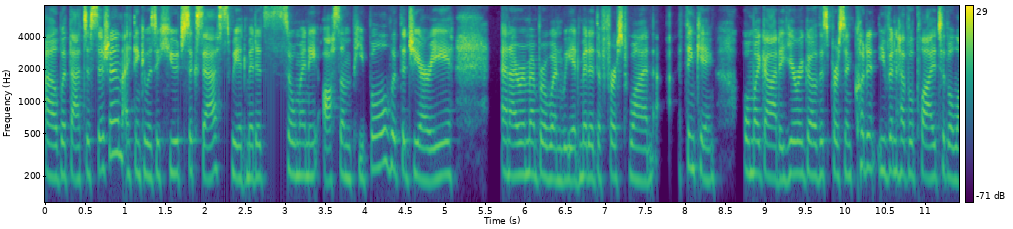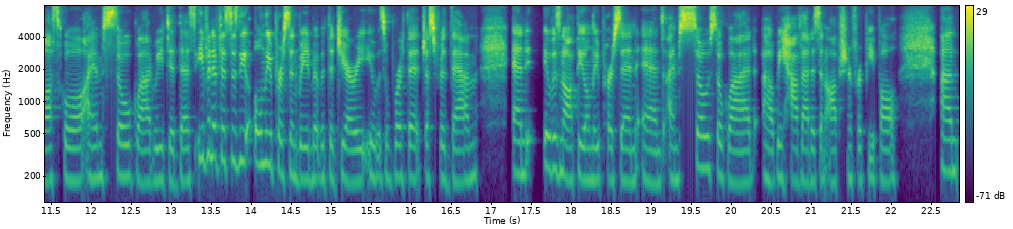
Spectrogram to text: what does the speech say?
uh, with that decision. I think it was a huge success. We admitted so many awesome people with the GRE, and I remember when we admitted the first one, thinking, oh my God, a year ago, this person couldn't even have applied to the law school. I am so glad we did this. Even if this is the only person we admit with the GRE, it was worth it just for them. And it was not the only person. And I'm so, so glad uh, we have that as an option for people. Um,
